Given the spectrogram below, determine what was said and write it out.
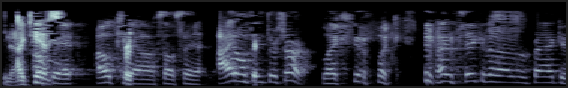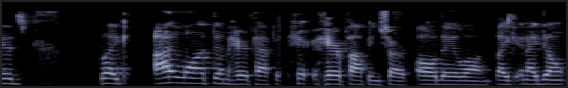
You know, I can't. Okay, okay, Alex, I'll say it. I don't think they're sharp. Like, like I'm taking them out of the package. Like, I want them hair pop, hair, hair popping sharp all day long. Like, and I don't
